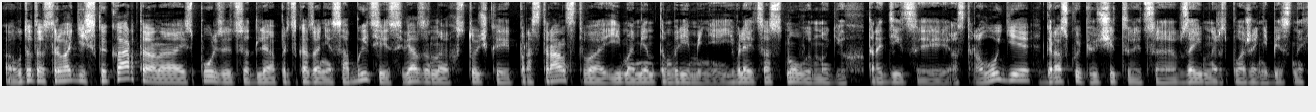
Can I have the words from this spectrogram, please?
А вот эта астрологическая карта, она используется для предсказания событий, связанных с точкой пространства и моментом времени, является основой многих традиций астрологии. В гороскопе учитывается взаимное расположение небесных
